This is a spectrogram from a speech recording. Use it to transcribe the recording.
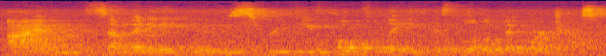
I'm somebody whose review hopefully is a little bit more trustworthy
